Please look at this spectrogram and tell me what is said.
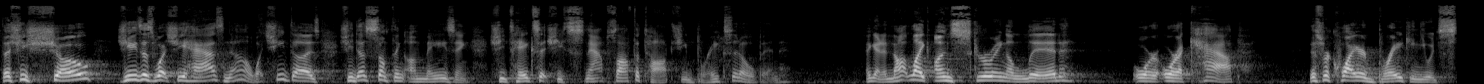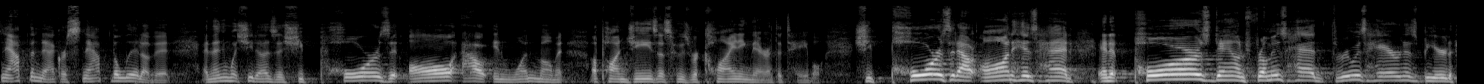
Does she show Jesus what she has? No. What she does, she does something amazing. She takes it, she snaps off the top, she breaks it open, Again, not like unscrewing a lid or, or a cap. This required breaking. You would snap the neck or snap the lid of it. And then what she does is she pours it all out in one moment upon Jesus who's reclining there at the table. She pours it out on his head, and it pours down from his head, through his hair and his beard,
